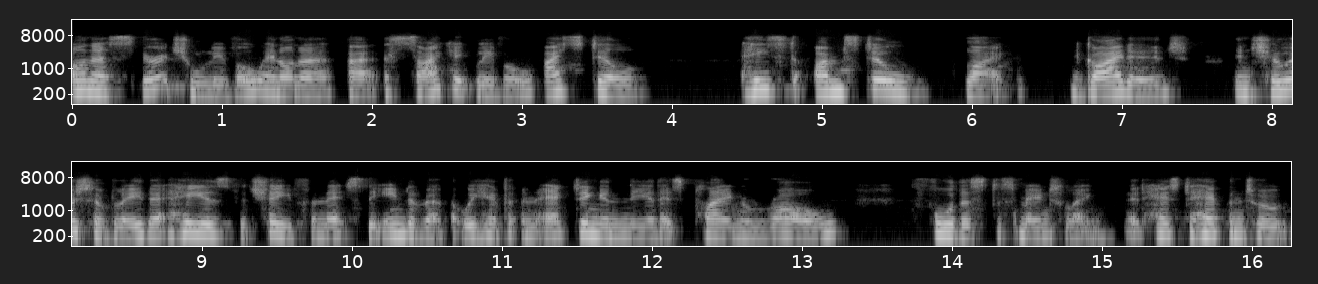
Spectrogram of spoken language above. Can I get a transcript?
on a spiritual level and on a, a, a psychic level, I still, he's, I'm still like guided intuitively that he is the chief and that's the end of it. But we have an acting in there that's playing a role for this dismantling. It has to happen to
